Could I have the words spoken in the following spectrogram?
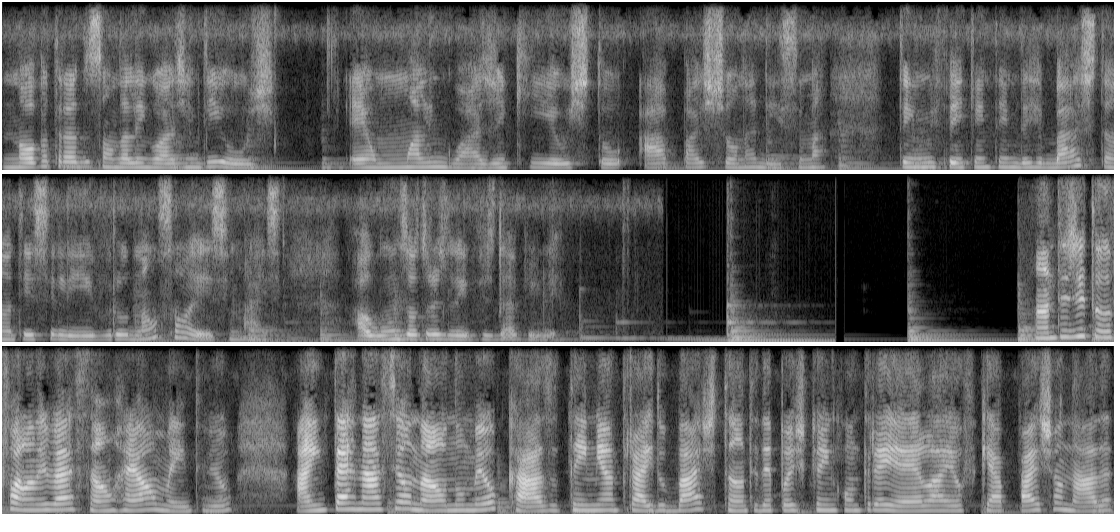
nova tradução da linguagem de hoje. É uma linguagem que eu estou apaixonadíssima. Tem me feito entender bastante esse livro, não só esse, mas alguns outros livros da Bíblia. Antes de tudo, falando em versão, realmente, viu? A internacional, no meu caso, tem me atraído bastante. Depois que eu encontrei ela, eu fiquei apaixonada.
